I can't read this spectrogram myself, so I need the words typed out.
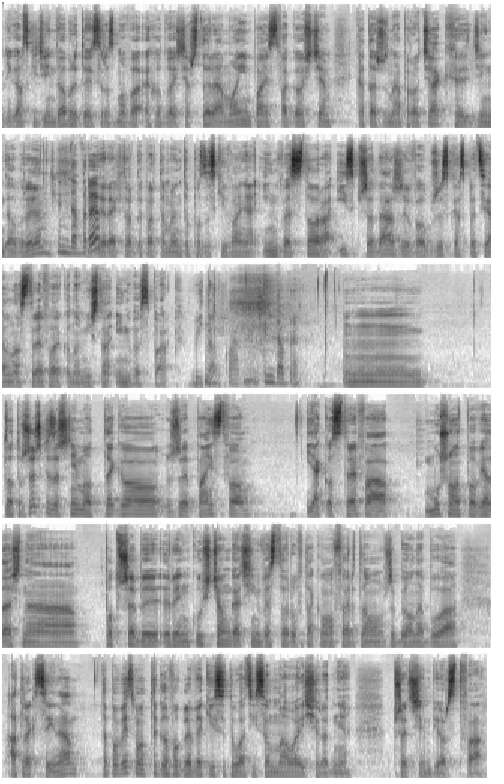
Niegowski, dzień dobry, to jest rozmowa Echo 24, a moim Państwa gościem Katarzyna Prociak. Dzień dobry. Dzień dobry. Dyrektor Departamentu Pozyskiwania Inwestora i Sprzedaży Wałbrzyska Specjalna Strefa Ekonomiczna Investpark. Witam. Dokładnie. Dzień dobry. Mm, To troszeczkę zaczniemy od tego, że Państwo jako strefa muszą odpowiadać na potrzeby rynku, ściągać inwestorów taką ofertą, żeby ona była atrakcyjna. To powiedzmy od tego w ogóle, w jakiej sytuacji są małe i średnie przedsiębiorstwa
